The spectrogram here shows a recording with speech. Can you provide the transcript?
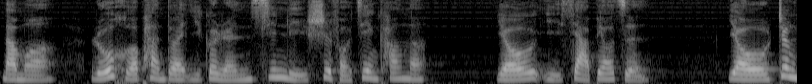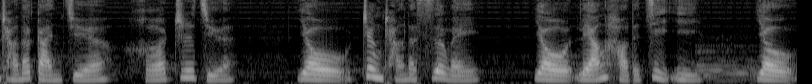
那么，如何判断一个人心理是否健康呢？有以下标准：有正常的感觉和知觉。有正常的思维，有良好的记忆，有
